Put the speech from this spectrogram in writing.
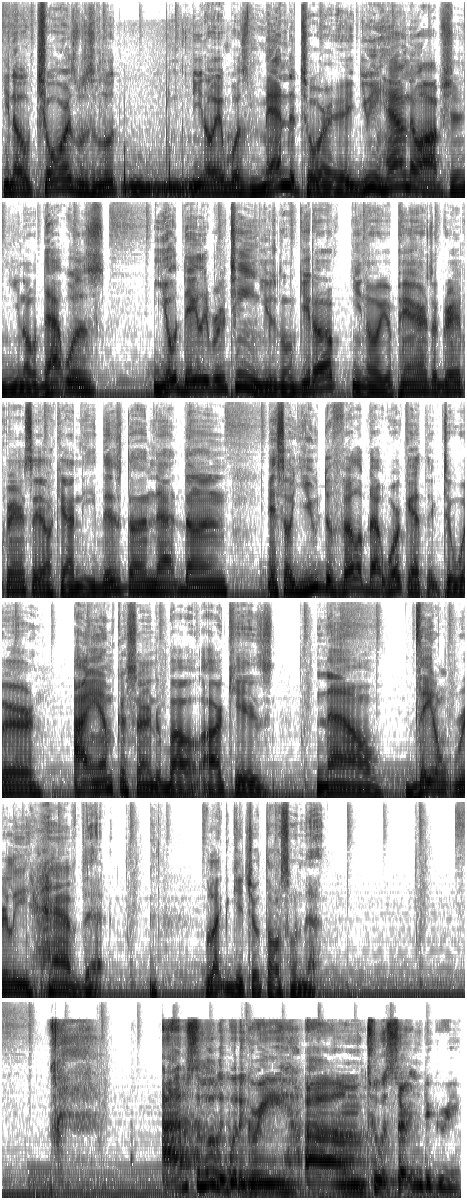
you know, chores was, you know, it was mandatory. You didn't have no option. You know, that was your daily routine. You was gonna get up. You know, your parents or grandparents say, okay, I need this done, that done, and so you develop that work ethic to where I am concerned about our kids now they don't really have that. I'd like to get your thoughts on that. I absolutely would agree um, to a certain degree.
